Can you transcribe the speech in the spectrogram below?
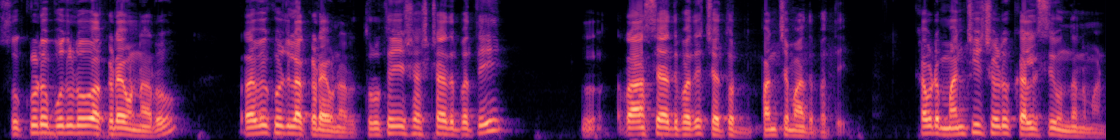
శుక్రుడు బుధుడు అక్కడే ఉన్నారు. రవి కుజులు అక్కడే ఉన్నారు. తృతీయ షష్టాధిపతి రాశ్యాధిపతి చతుర్ పంచమాధిపతి. కాబట్టి మంచి చెడు కలిసి ఉందన్నమాట.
